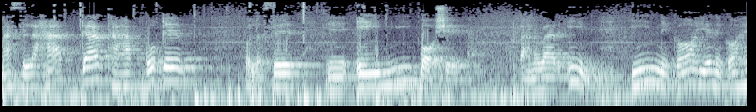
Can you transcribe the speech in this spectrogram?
مسلحت در تحقق خلاصه عینی باشه. بنابراین این نگاه یه نگاه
